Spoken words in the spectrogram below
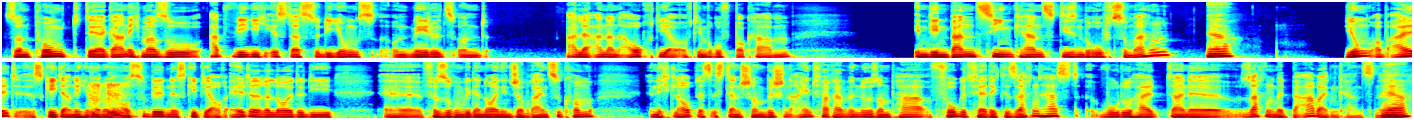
so ein Punkt, der gar nicht mal so abwegig ist, dass du die Jungs und Mädels und alle anderen auch, die auf den Beruf Bock haben, in den Bann ziehen kannst, diesen Beruf zu machen. Ja. jung, ob alt, es geht ja auch nicht immer nur um Auszubildende, es gibt ja auch ältere Leute, die äh, versuchen wieder neu in den Job reinzukommen. Und ich glaube, das ist dann schon ein bisschen einfacher, wenn du so ein paar vorgefertigte Sachen hast, wo du halt deine Sachen mit bearbeiten kannst. Ne? Ja.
